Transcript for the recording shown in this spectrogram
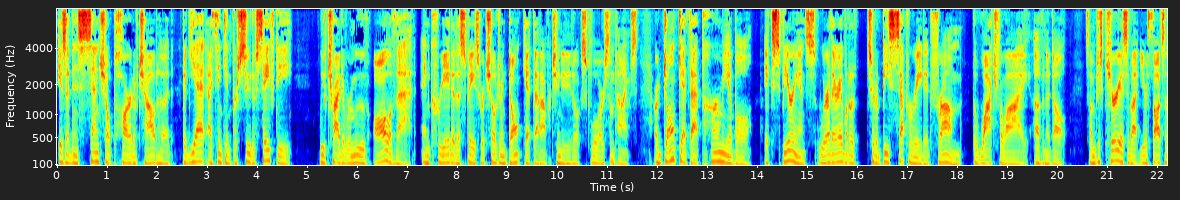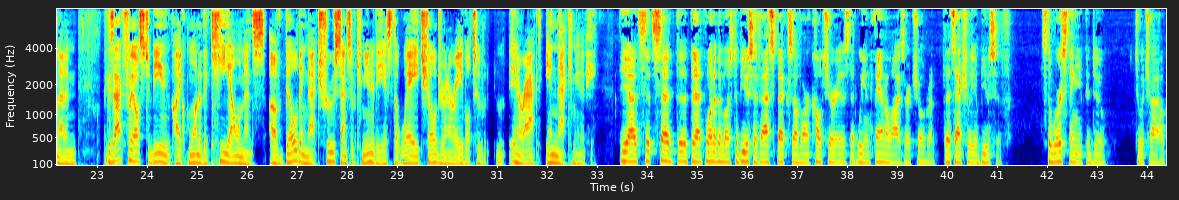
is an essential part of childhood. But yet I think in pursuit of safety, we've tried to remove all of that and created a space where children don't get that opportunity to explore sometimes or don't get that permeable experience where they're able to sort of be separated from the watchful eye of an adult. So I'm just curious about your thoughts on that. And because that feels to me like one of the key elements of building that true sense of community is the way children are able to interact in that community. Yeah, it's it's said that, that one of the most abusive aspects of our culture is that we infantilize our children. That's actually abusive. It's the worst thing you could do to a child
